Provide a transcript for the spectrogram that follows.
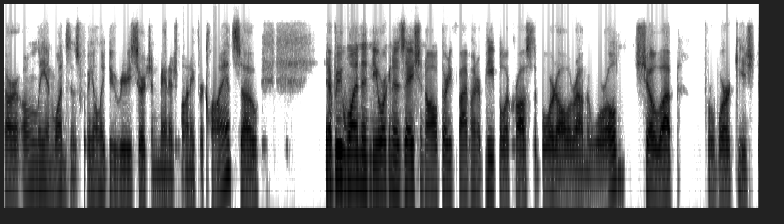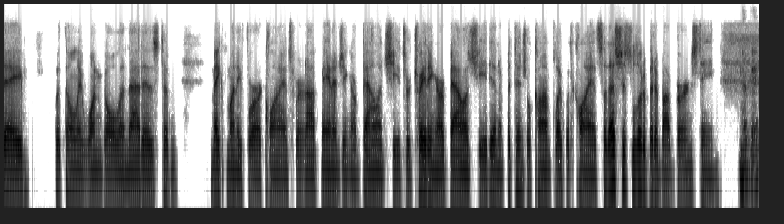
are only in one sense. We only do research and manage money for clients. So everyone in the organization, all 3,500 people across the board, all around the world, show up for work each day with only one goal, and that is to make money for our clients. We're not managing our balance sheets or trading our balance sheet in a potential conflict with clients. So that's just a little bit about Bernstein. Okay.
